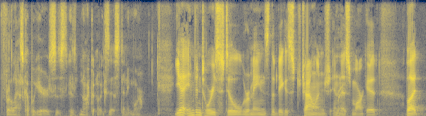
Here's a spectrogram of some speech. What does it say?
for the last couple of years is, is not going to exist anymore. Yeah, inventory still remains the biggest challenge in this market, but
